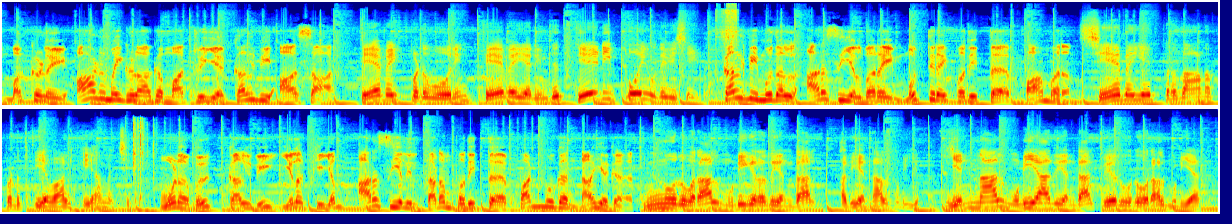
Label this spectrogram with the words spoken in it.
மக்களை ஆளுமைகளாக மாற்றிய கல்வி ஆசான் தேவைப்படுவோரின் தேவை அறிந்து தேடி போய் உதவி செய்தல் கல்வி முதல் அரசியல் வரை முத்திரை பதித்த பாமரன். சேவையை பிரதானப்படுத்திய வாழ்க்கையை அமைச்சுக்க உணவு கல்வி இலக்கியம் அரசியலில் தடம் பதித்த பன்முக நாயகர். இன்னொருவரால் முடிகிறது என்றால் அது என்னால் முடியும். என்னால் முடியாது என்றால் வேறு ஒருவரால் முடியாது.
